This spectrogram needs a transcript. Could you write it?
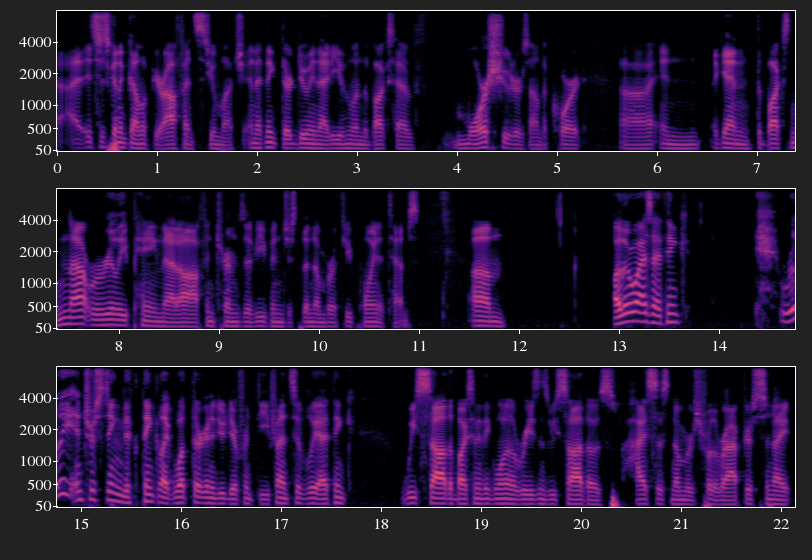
uh, it's just going to gum up your offense too much. And I think they're doing that even when the Bucks have more shooters on the court. Uh, and again, the Bucks not really paying that off in terms of even just the number of three-point attempts. Um, otherwise, I think really interesting to think like what they're going to do different defensively. I think we saw the Bucks, and I think one of the reasons we saw those high assist numbers for the Raptors tonight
